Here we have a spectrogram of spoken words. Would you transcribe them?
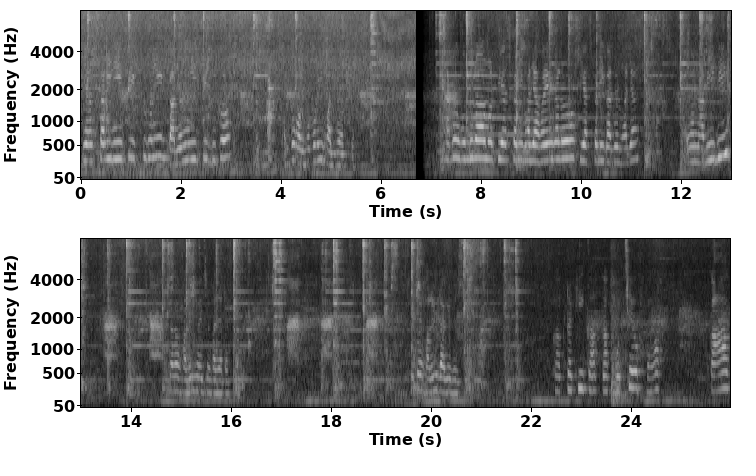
পেঁয়াজ কালি নিয়েছি, একটুখানি, গাজর নিয়েছি দুটো। একদম অল্প করেই ভাজবো আজকে। দেখো বন্ধুরা, আমার পেঁয়াজ কালি ভাজা হয়ে গেল। পেঁয়াজ কালি গাজর ভাজা। এবার নামিয়ে দিই। চলো, ভালোই হয়েছে ভাজাটা। খেতে ভালোই লাগে বেশ। কাকটা কি কাক কাক করছে? ও কাক কাক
